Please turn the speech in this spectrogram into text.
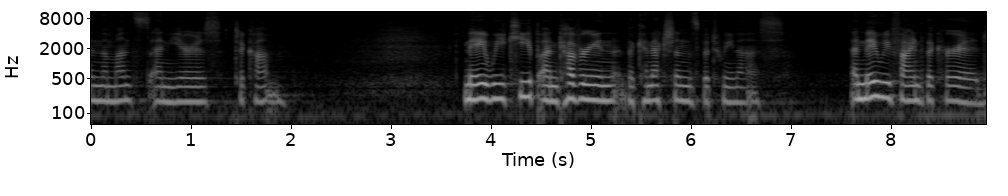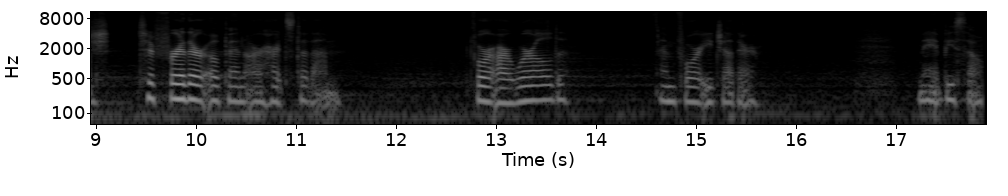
in the months and years to come. May we keep uncovering the connections between us, and may we find the courage to further open our hearts to them for our world, and for each other. May it be so.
